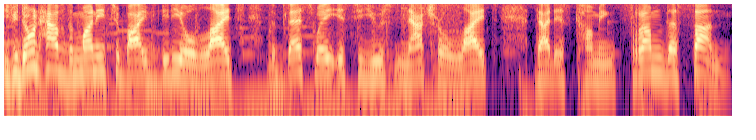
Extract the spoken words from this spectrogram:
If you don't have the money to buy video lights, the best way is to use natural light that is coming from the sun.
